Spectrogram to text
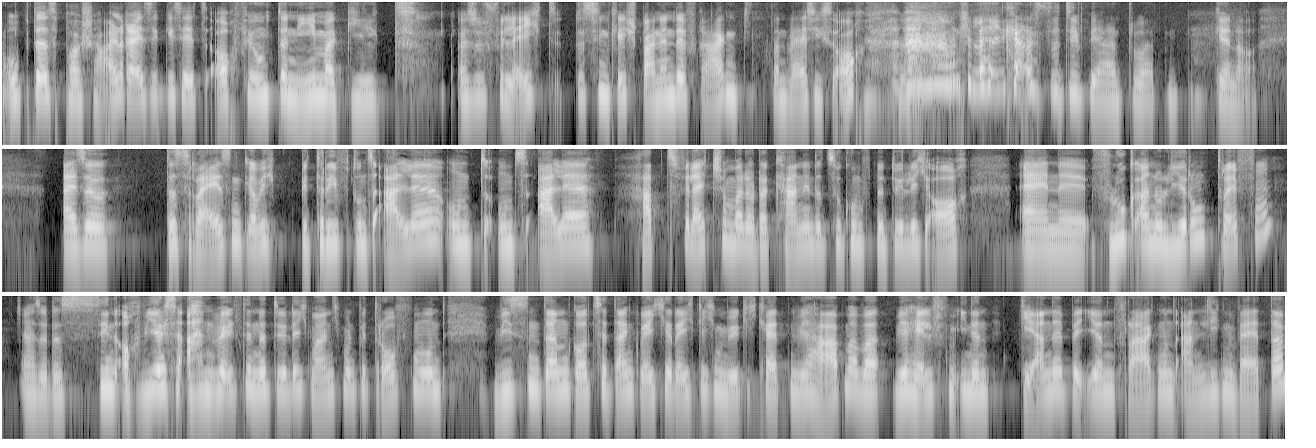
ob das Pauschalreisegesetz auch für Unternehmer gilt. Also vielleicht, das sind gleich spannende Fragen, dann weiß ich es auch. und vielleicht kannst du die beantworten. Genau. Also das Reisen, glaube ich, betrifft uns alle und uns alle hat vielleicht schon mal oder kann in der Zukunft natürlich auch eine Flugannullierung treffen. Also das sind auch wir als Anwälte natürlich manchmal betroffen und wissen dann Gott sei Dank, welche rechtlichen Möglichkeiten wir haben, aber wir helfen Ihnen gerne bei Ihren Fragen und Anliegen weiter.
